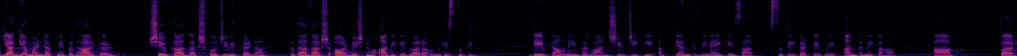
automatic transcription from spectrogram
यज्ञ मंडप में पधार कर शिव का दक्ष को जीवित करना तथा दक्ष और विष्णु आदि के द्वारा उनकी स्तुति। देवताओं ने भगवान शिव जी की अत्यंत विनय के साथ स्तुति करते हुए अंत में कहा, आप पर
